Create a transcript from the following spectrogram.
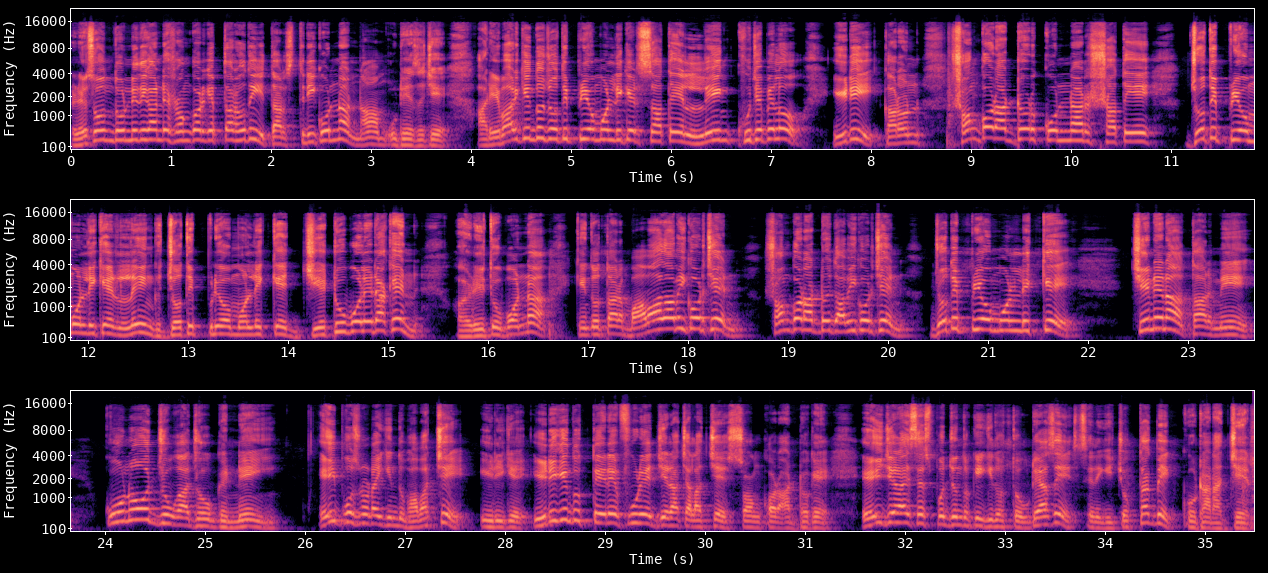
রেশন দুর্নীতিকাণ্ডে শঙ্কর গ্রেপ্তার হতেই তার স্ত্রী কন্যার নাম উঠে এসেছে। আর এবার কিন্তু জ্যোতিপ্রিয় মল্লিকের সাথে লিঙ্ক খুঁজে পেল ইডি কারণ শঙ্কর আঢ্যর কন্যার সাথে জ্যোতিপ্রিয় মল্লিকের লিঙ্ক জ্যোতিপ্রিয় মল্লিককে জেটু বলে ডাকেন ঋতুপর্ণা, কিন্তু তার বাবা দাবি করছেন, শঙ্কর আঢ্য দাবি করছেন জ্যোতিপ্রিয় মল্লিককে। চেনে না তার মেয়ে, কোনো যোগাযোগ নেই। এই প্রশ্নটাই কিন্তু ভাবাচ্ছে ইডিকে ইডি কিন্তু তেরে ফুড়ে জেরা চালাচ্ছে শঙ্কর আড্ডকে। এই জেরায় শেষ পর্যন্ত কী কী তথ্য উঠে আসে, সেদিকেই চোখ থাকবে গোটা রাজ্যের।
